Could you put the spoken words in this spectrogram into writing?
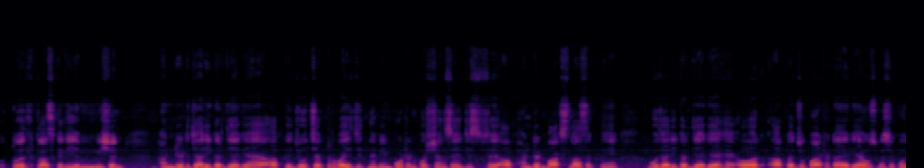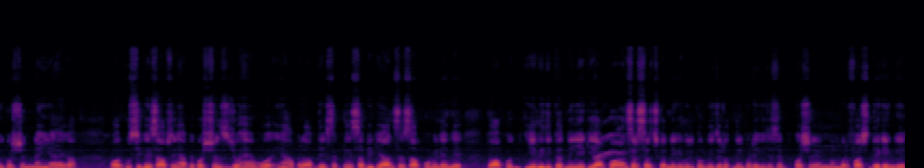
ट्वेल्थ क्लास के लिए मिशन हंड्रेड जारी कर दिया गया है। आपके जो चैप्टर वाइज जितने भी इंपॉर्टेंट क्वेश्चन हैं, जिससे आप हंड्रेड मार्क्स ला सकते हैं, वो जारी कर दिया गया है और आपका जो पार्ट हटाया गया है, उसमें से कोई क्वेश्चन नहीं आएगा। और उसी के हिसाब से यहाँ पे क्वेश्चंस जो हैं वो यहाँ पर आप देख सकते हैं। सभी के आंसर्स आपको मिलेंगे। तो आपको ये भी दिक्कत नहीं है कि आपको आंसर सर्च करने की बिल्कुल भी ज़रूरत नहीं पड़ेगी। जैसे क्वेश्चन नंबर फ़र्स्ट देखेंगे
